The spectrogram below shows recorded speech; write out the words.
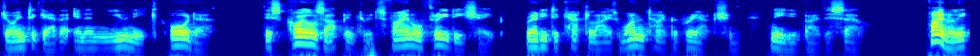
joined together in a unique order. This coils up into its final 3D shape, ready to catalyze one type of reaction needed by the cell. Finally,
